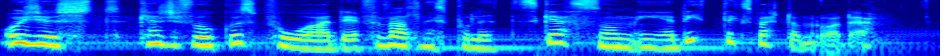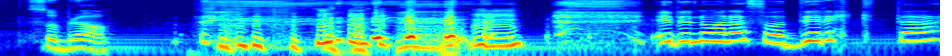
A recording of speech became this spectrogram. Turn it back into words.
Och just kanske fokus på det förvaltningspolitiska som är ditt expertområde. Så bra. mm. Är det några så direkta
